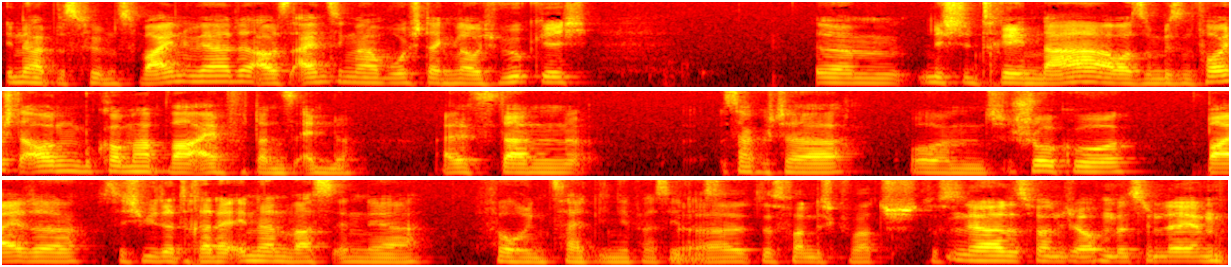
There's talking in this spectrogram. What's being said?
innerhalb des Films weinen werde, aber das einzige Mal, wo ich dann, glaube ich, wirklich ähm, nicht den Tränen nahe, aber so ein bisschen feuchte Augen bekommen habe, war einfach dann das Ende. Als dann Sakuta und Shoko beide sich wieder daran erinnern, was in der vorigen Zeitlinie passiert ist. Ja, das fand ich Quatsch. Das, Ja, das fand ich auch ein bisschen lame.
